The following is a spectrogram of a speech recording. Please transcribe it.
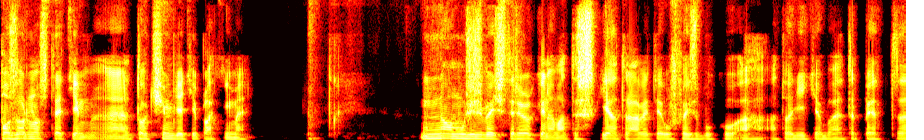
Pozornost je tím, eh, to, čím děti platíme. No, můžeš být čtyři roky na mateřský a trávit je u Facebooku a, a to dítě bude trpět, eh,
